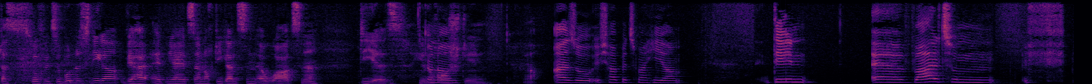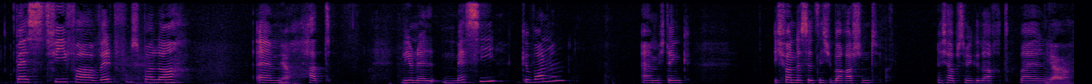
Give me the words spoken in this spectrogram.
das ist so viel zur Bundesliga. Wir hätten ja jetzt dann noch die ganzen Awards, ne? Die jetzt hier genau. noch ausstehen. Ja. Also, ich habe jetzt mal hier den äh, Wahl zum Best FIFA Weltfußballer ähm, ja. hat Lionel Messi gewonnen. Ähm, ich denke, ich fand das jetzt nicht überraschend. Ich habe es mir gedacht, weil ja.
